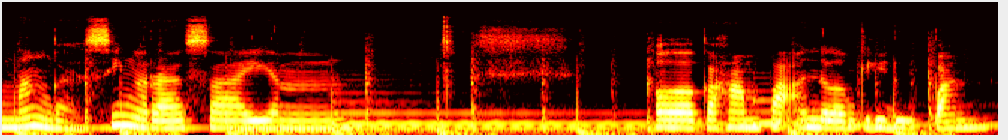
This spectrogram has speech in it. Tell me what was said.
pernah nggak sih ngerasain uh, kehampaan dalam kehidupan?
